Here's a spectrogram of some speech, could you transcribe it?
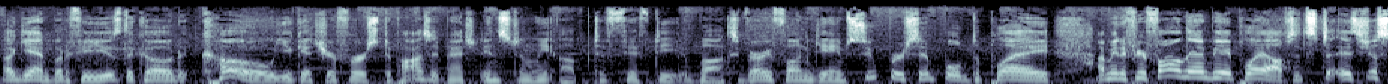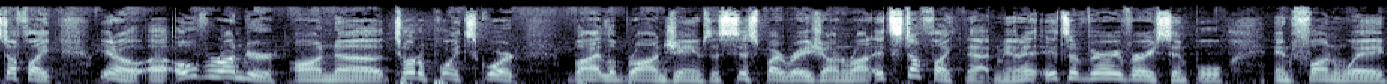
Again, but if you use the code CO, you get your first deposit matched instantly up to 50 bucks. Very fun game, super simple to play. I mean, if you're following the NBA playoffs, it's it's just stuff like, you know, uh, over under on uh, total points scored by LeBron James, assist by Rajon Rondo. It's stuff like that, man. It's a very very simple and fun way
